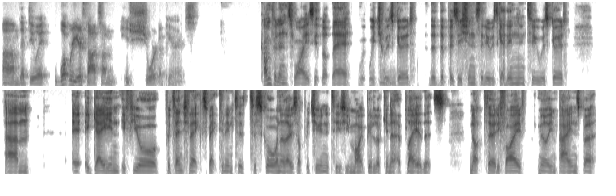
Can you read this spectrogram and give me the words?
um, that do it. What were your thoughts on his short appearance? Confidence wise, it looked there, which mm-hmm. was good. The the positions that he was getting into was good. Um, again, if you're potentially expecting him to to score one of those opportunities, you might be looking at a player that's not 35 million pounds, but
